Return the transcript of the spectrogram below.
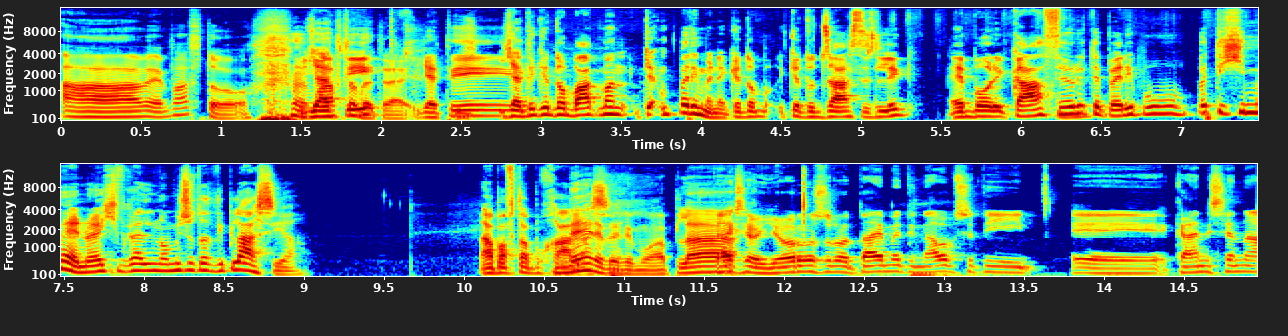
Α, ε, με αυτό. Με Γιατί- αυτό μετράει. Γιατί, Γιατί και το Batman. Και, περίμενε, και το, και το Justice League εμπορικά θεωρείται περίπου πετυχημένο. Έχει βγάλει νομίζω τα διπλάσια. Από αυτά που Ναι, χάλασε. ρε παιδί μου, απλά. Εντάξει, ο Γιώργος ρωτάει με την άποψη ότι ε, κάνεις ένα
